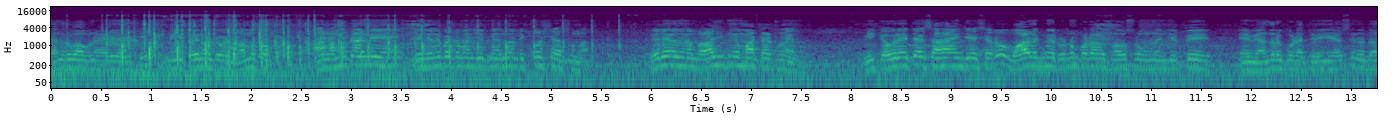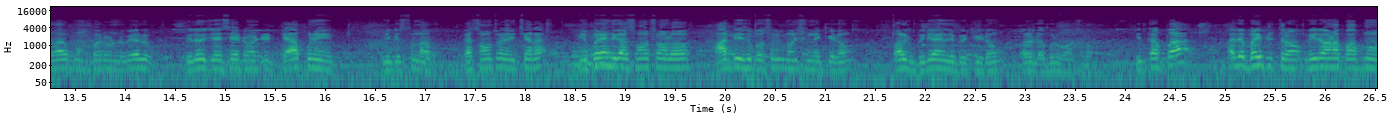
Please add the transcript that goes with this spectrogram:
చంద్రబాబు నాయుడు గారికి మీపైన ఉన్నటువంటి నమ్మకం. ఆ నమ్మకాన్ని మీరు నిలబెట్టమని చెప్పి అందరం రిక్వెస్ట్ చేస్తున్నా. వేరే విధంగా రాజకీయంగా మాట్లాడలేను మీకు ఎవరైతే సహాయం చేశారో వాళ్ళకి మీరు రుణం పడాల్సిన అవసరం ఉందని చెప్పి నేను మీ అందరూ కూడా తెలియజేస్తున్నాను దాదాపు ముప్పై రెండు వేలు విలువ చేసేటువంటి ట్యాప్ని మీకు ఇస్తున్నారు. గత సంవత్సరం ఇచ్చారా? మీ పైన గత సంవత్సరంలో ఆర్టీసీ బస్సులకు మనుషులను ఎక్కడం వాళ్ళకి బిర్యానీలు పెట్టడం వాళ్ళకి డబ్బులు పంచడం. ఇది తప్ప అదే భయపించడం మీరేమైనా పాపం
